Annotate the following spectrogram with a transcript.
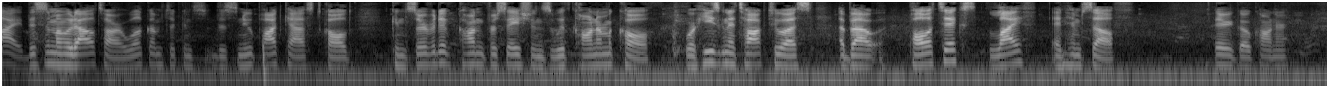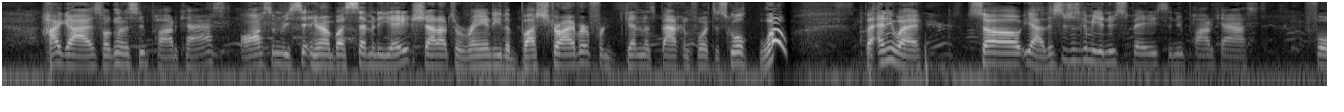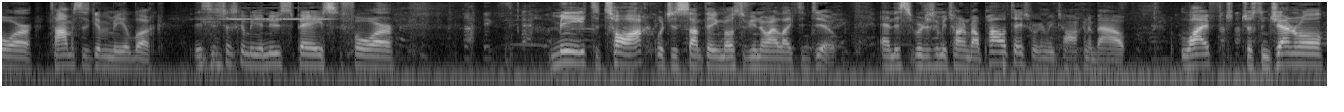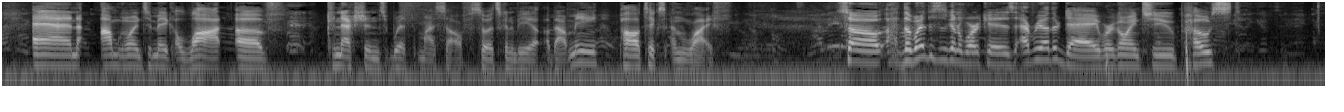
Hi, this is Mahmoud Altar. Welcome to cons- this new podcast called Conservative Conversations with Connor McCall, where he's going to talk to us about politics, life, and himself. There you go, Connor. Hi guys, welcome to this new podcast. Awesome to be sitting here on bus 78. Shout out to Randy, the bus driver, for getting us back and forth to school. Woo! But anyway, so yeah, this is just gonna be a new space, a new podcast for Thomas is giving me a look. This is just gonna be a new space for me to talk, which is something most of you know I like to do. And this we're just gonna be talking about politics, we're gonna be talking about life just in general, and I'm going to make a lot of connections with myself. So it's going to be about me, politics, and life. So the way this is going to work is every other day we're going to post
